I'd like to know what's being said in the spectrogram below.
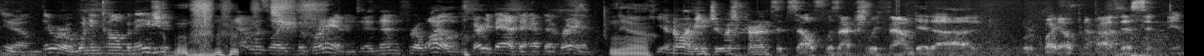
you know, they were a winning combination. that was like the brand, and then for a while, it was very bad to have that brand. Yeah. You know, I mean, Jewish Currents itself was actually founded. Uh, we're quite open about this in, in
